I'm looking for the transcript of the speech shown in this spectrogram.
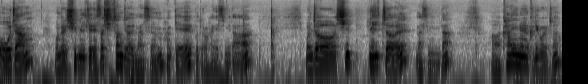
5장 오늘 11절에서 13절 말씀 함께 보도록 하겠습니다. 먼저 11절 말씀입니다. 어, 카인은 그리고 있죠.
